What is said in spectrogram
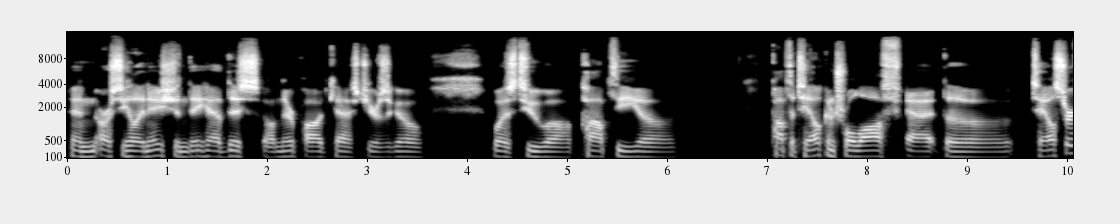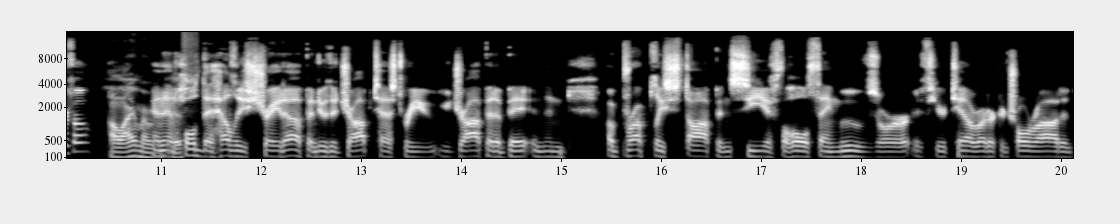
and RC Heli Nation, they had this on their podcast years ago, was to uh, pop the uh, pop the tail control off at the tail servo, Oh, I remember. and then this. hold the heli straight up and do the drop test where you, you drop it a bit and then abruptly stop and see if the whole thing moves or if your tail rudder control rod and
